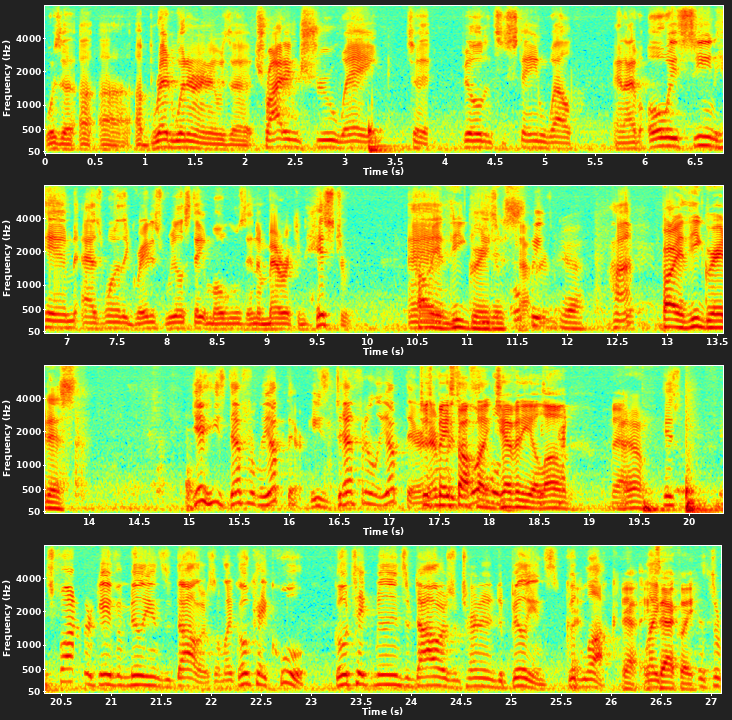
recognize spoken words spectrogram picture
was a, a- a breadwinner and it was a tried and true way to build and sustain wealth. And I've always seen him as one of the greatest real estate moguls in American history. Probably the greatest. always- Yeah. huh? Probably the greatest. Yeah, he's definitely up there. He's definitely up there. Just based off like, longevity alone. Yeah. Yeah. His his father gave him millions of dollars. I'm like, okay, cool. Go take millions of dollars and turn it into billions. Good Right. luck. Yeah, Like, exactly. It's the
